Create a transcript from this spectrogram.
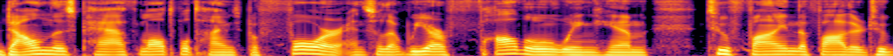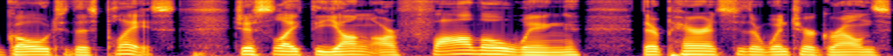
down this path multiple times before, and so that we are following him to find the Father, to go to this place. Just like the young are following their parents to their winter grounds,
